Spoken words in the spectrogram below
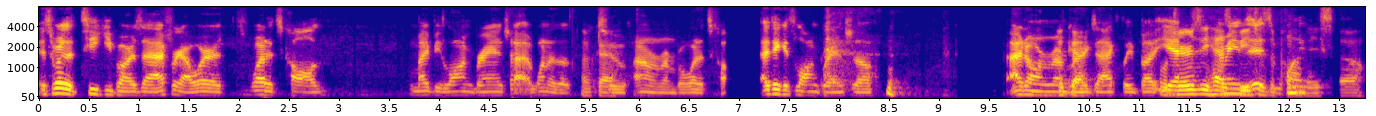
it's where the tiki bar is at. I forgot where it's what it's called. It might be Long Branch. Uh, one of the okay. two. I don't remember what it's called. I think it's Long Branch though. I don't remember Okay. exactly, but Well, yeah. Jersey has I mean, beaches it- aplenty, so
